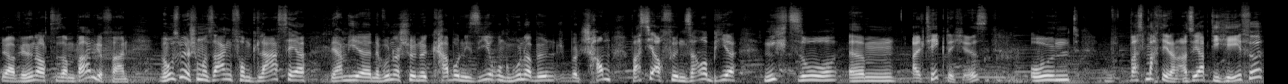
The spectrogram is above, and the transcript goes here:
ja, wir sind auch zusammen Bahn gefahren. Man muss mir schon mal sagen, vom Glas her, wir haben hier eine wunderschöne Carbonisierung, wunderschönen Schaum, was ja auch für ein Sauerbier nicht so ähm, alltäglich ist. Und was macht ihr dann? Also ihr habt die Hefe,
